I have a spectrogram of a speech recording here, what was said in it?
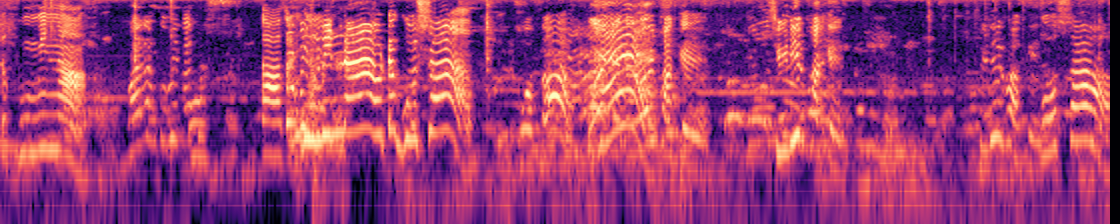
তো কুমির না। তাড়াতাড়ি কুমির না ওটা গোসাপ। হ্যাঁ। ফাঁকে। সিঁড়ির ফাঁকে। সিঁড়ির ফাঁকে। গোসাপ।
